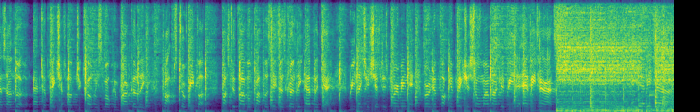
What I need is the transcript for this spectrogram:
As I look at a picture of Jacoby smoking broccoli, props to Reefer, props to Bible prophecies is clearly evident. Relationships is permanent, burn the fucking picture so my mind can be the every time. Every time.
